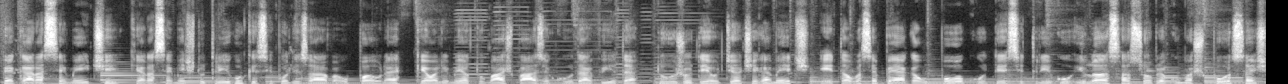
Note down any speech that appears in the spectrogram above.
pegar a semente, que era a semente do trigo, que simbolizava o pão, né? Que é o alimento mais básico da vida do judeu de antigamente. Então você pega um pouco desse trigo e lança sobre algumas poças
